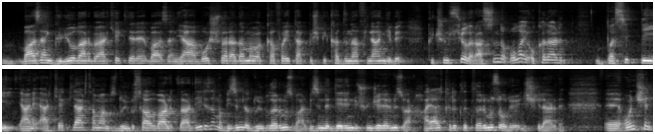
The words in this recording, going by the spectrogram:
bazen gülüyorlar bu erkeklere, bazen ya boş ver adama bak kafayı takmış bir kadına filan gibi küçümsüyorlar. Aslında olay o kadar basit değil. Yani erkekler tamam biz duygusal varlıklar değiliz ama bizim de duygularımız var. Bizim de derin düşüncelerimiz var. Hayal kırıklıklarımız oluyor ilişkilerde. Ee, onun için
